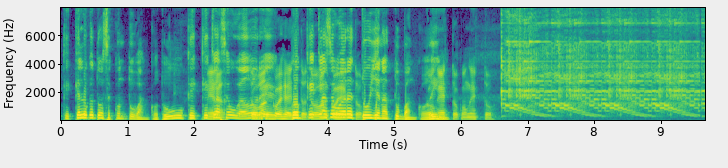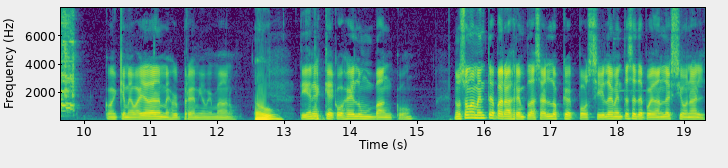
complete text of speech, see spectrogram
qué, es lo que tú haces con tu banco? ¿Tú, ¿Qué, clase de jugadores, ¿con qué clase de jugadores tú llenas tu banco? Con esto, con esto. Con el que me vaya a dar el mejor premio, mi hermano. Oh. Tienes que coger un banco no solamente para reemplazar los que posiblemente se te puedan leccionar,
